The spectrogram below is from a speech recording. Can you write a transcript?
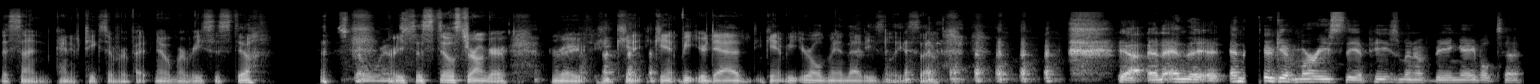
the son kind of takes over? But no, Maurice is still. Still wins. Maurice is still stronger, right? He can't. You can't beat your dad. You can't beat your old man that easily. So, yeah, and and the and to give Maurice the appeasement of being able to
